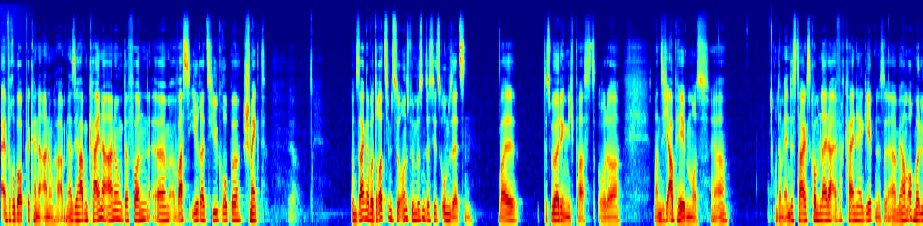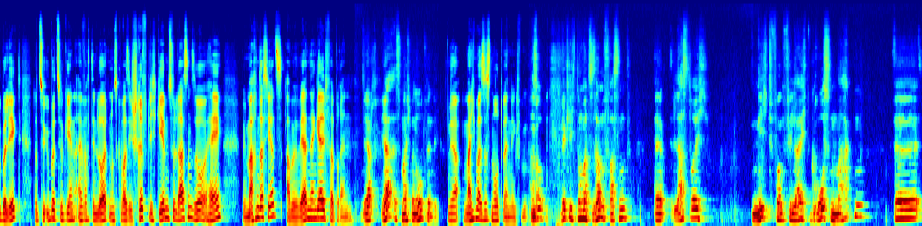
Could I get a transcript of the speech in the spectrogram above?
einfach überhaupt gar keine Ahnung haben. Ja, sie haben keine Ahnung davon, ähm, was ihrer Zielgruppe schmeckt. Ja. Und sagen aber trotzdem zu uns, wir müssen das jetzt umsetzen, weil das Wording nicht passt oder man sich abheben muss. Ja. Und am Ende des Tages kommen leider einfach keine Ergebnisse. Ja. Wir haben auch mal überlegt, dazu überzugehen, einfach den Leuten uns quasi schriftlich geben zu lassen, so, hey, wir machen das jetzt, aber wir werden dein Geld verbrennen. Ja, ja, ist manchmal notwendig. Ja, manchmal ist es notwendig. Also wirklich nochmal zusammenfassend, äh, lasst euch nicht von vielleicht großen Marken äh,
